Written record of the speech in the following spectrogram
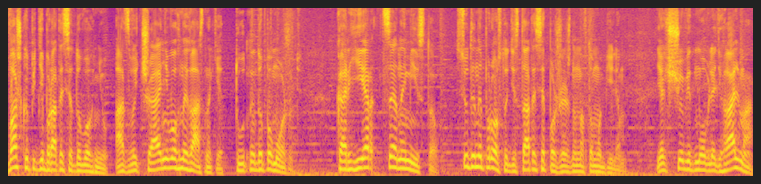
Важко підібратися до вогню, а звичайні вогнегасники тут не допоможуть. Кар'єр це не місто. Сюди не просто дістатися пожежним автомобілем. Якщо відмовлять гальма,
